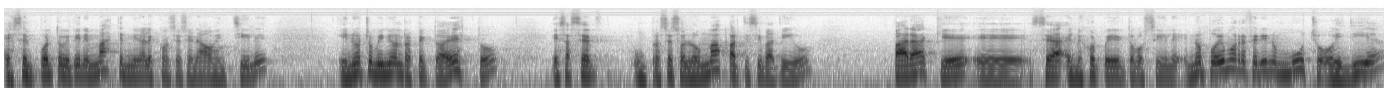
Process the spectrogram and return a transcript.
es el puerto que tiene más terminales concesionados en Chile y nuestra opinión respecto a esto es hacer un proceso lo más participativo para que eh, sea el mejor proyecto posible. No podemos referirnos mucho hoy día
